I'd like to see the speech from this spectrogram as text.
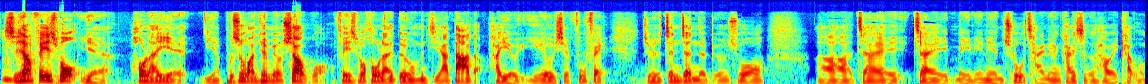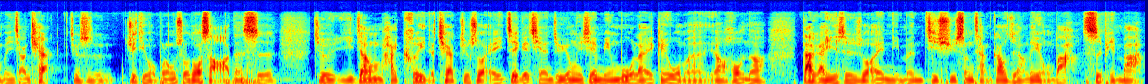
实际上 Facebook 也后来也也不是完全没有效果。Facebook 后来对我们几家大的，它有也有一些付费，就是真正的比如说。啊，在在每年年初财年开始，他会看我们一张 check，就是具体我不能说多少啊，但是就一张还可以的 check，就说哎，这个钱就用一些名目来给我们，然后呢，大概意思是说，哎，你们继续生产高质量内容吧，视频吧，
